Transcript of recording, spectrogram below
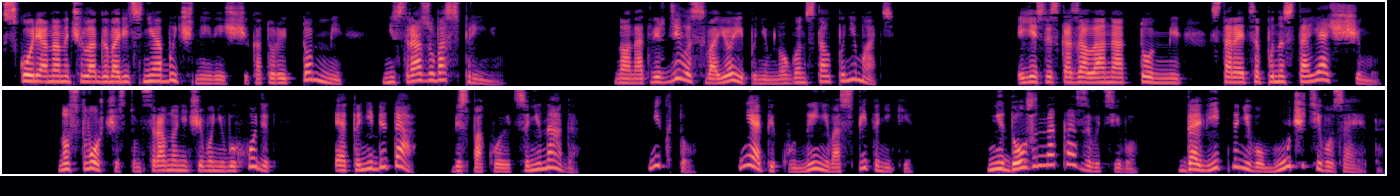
вскоре она начала говорить необычные вещи, которые Томми не сразу воспринял. Но она твердила свое, и понемногу он стал понимать. И если, сказала она, Томми старается по-настоящему, но с творчеством все равно ничего не выходит, это не беда, беспокоиться не надо. Никто, ни опекуны, ни воспитанники, не должен наказывать его, давить на него, мучить его за это.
